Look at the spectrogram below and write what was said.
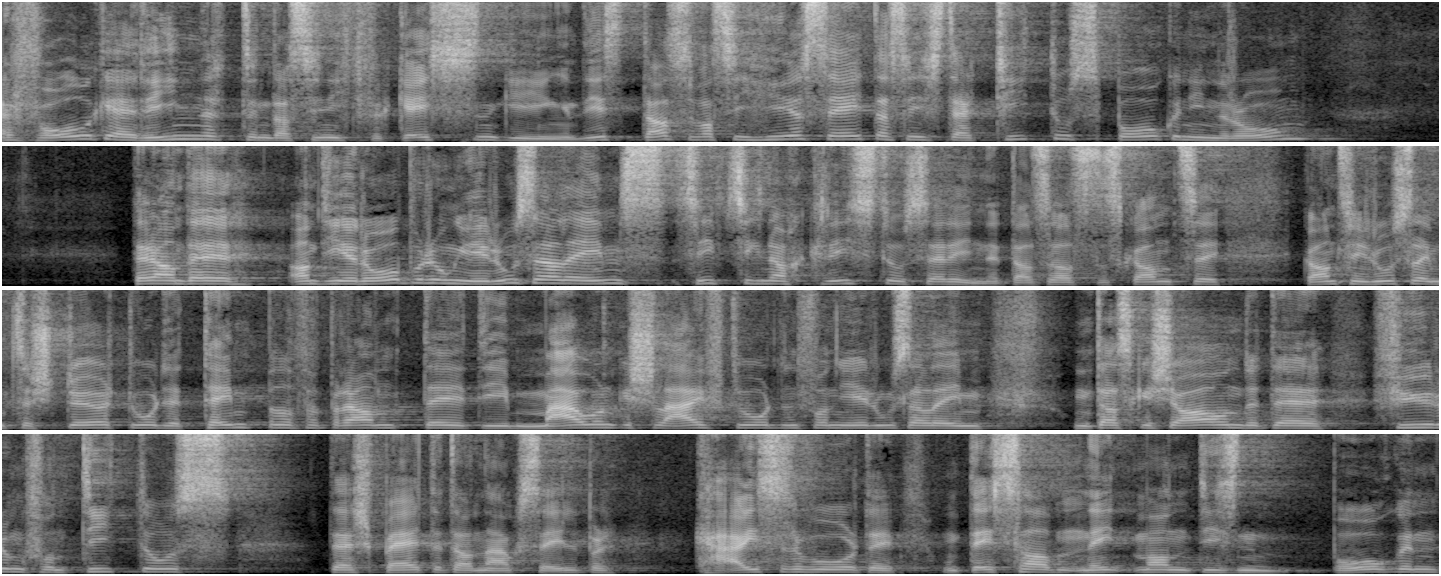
Erfolge erinnerten, dass sie nicht vergessen gingen. Das, was Sie hier seht, das ist der Titusbogen in Rom, der an, der an die Eroberung Jerusalems 70 nach Christus erinnert. Also als das ganze, ganze Jerusalem zerstört wurde, Tempel verbrannte, die Mauern geschleift wurden von Jerusalem. Und das geschah unter der Führung von Titus, der später dann auch selber Kaiser wurde. Und deshalb nennt man diesen Bogen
